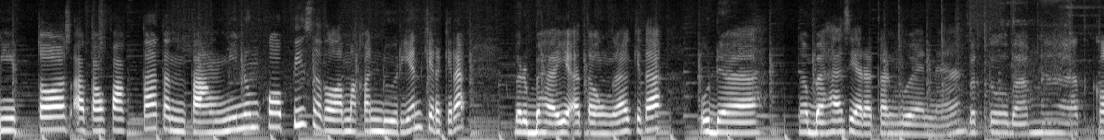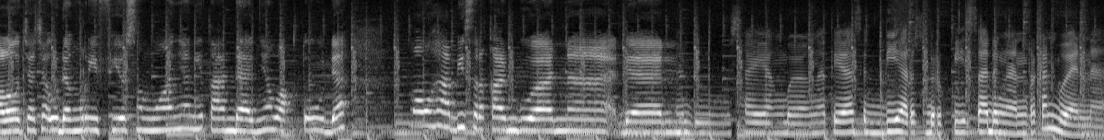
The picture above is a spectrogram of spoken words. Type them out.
mitos atau fakta tentang minum kopi setelah makan durian kira-kira berbahaya atau enggak. Kita udah ngebahas ya rekan Buana. Betul banget. Kalau Caca udah nge-review semuanya nih tandanya waktu udah mau habis rekan Buana dan Aduh, sayang banget ya, sedih harus berpisah dengan rekan Buana.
